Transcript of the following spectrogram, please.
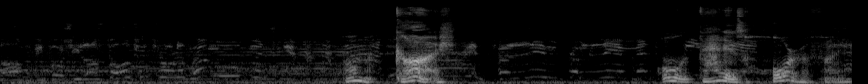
long before she lost all control of her movement. Oh my gosh. Limb limb Oh, that is horrifying.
